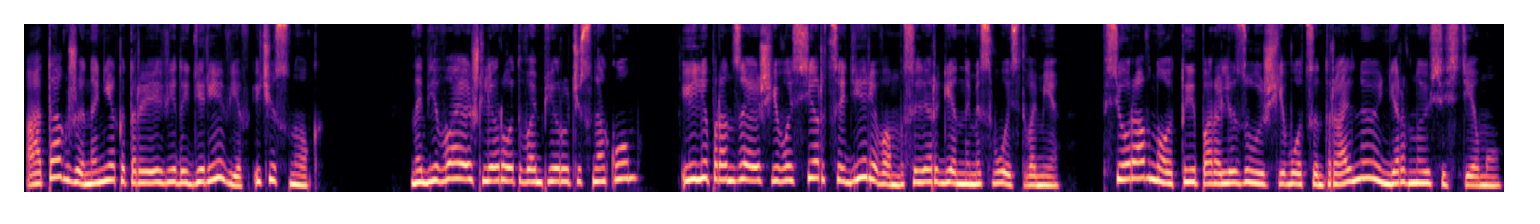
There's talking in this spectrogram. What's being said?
а также на некоторые виды деревьев и чеснок. Набиваешь ли рот вампиру чесноком, или пронзаешь его сердце деревом с аллергенными свойствами, все равно ты парализуешь его центральную нервную систему.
